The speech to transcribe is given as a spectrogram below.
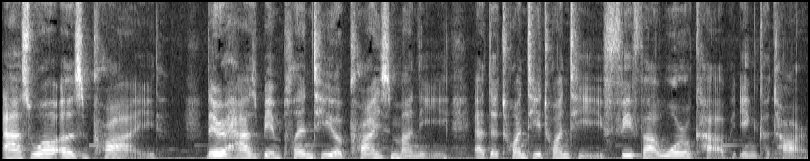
as well as pride。There has been plenty of prize money at the 2020 FIFA World Cup in Qatar.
